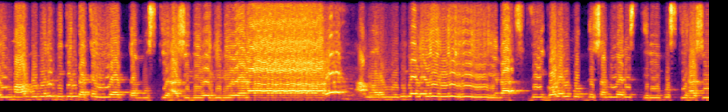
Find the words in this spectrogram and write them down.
ওই মা বোনের দিকে তাকাইয়া একটা মুস্কি হাসি দিবে কি দিবে না। আমার নবী বলে না যে ঘরের মধ্যে স্বামী আর স্ত্রী মুস্কি হাসি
